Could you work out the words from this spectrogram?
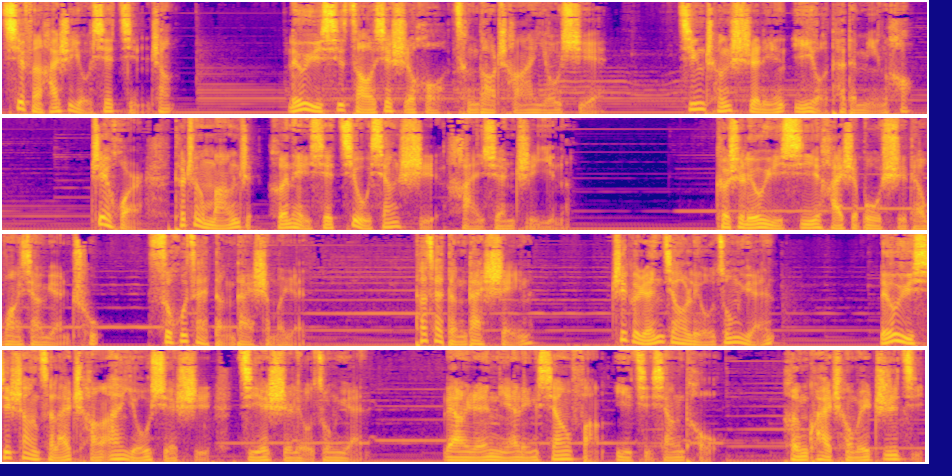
气氛还是有些紧张。刘禹锡早些时候曾到长安游学。京城士林已有他的名号，这会儿他正忙着和那些旧相识寒暄之意呢。可是刘禹锡还是不时地望向远处，似乎在等待什么人。他在等待谁呢？这个人叫柳宗元。刘禹锡上次来长安游学时结识柳宗元，两人年龄相仿，意气相投，很快成为知己，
